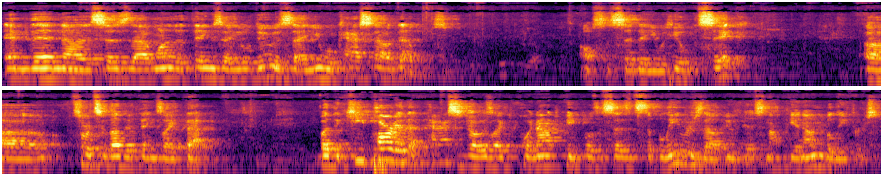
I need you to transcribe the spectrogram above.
And then uh, it says that one of the things that you'll do is that you will cast out devils. Also said that you would heal the sick, uh, sorts of other things like that. But the key part of that passage I always like to point out to people is it says it's the believers that'll do this, not the unbelievers.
